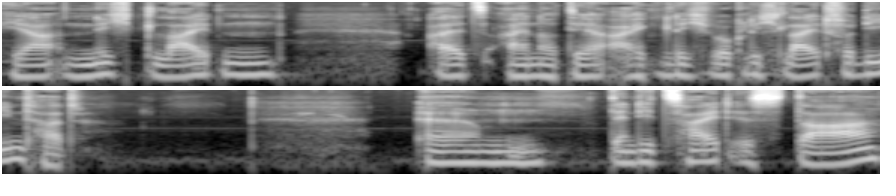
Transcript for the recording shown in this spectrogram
Ja, nicht leiden als einer, der eigentlich wirklich Leid verdient hat. Ähm, denn die Zeit ist da,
